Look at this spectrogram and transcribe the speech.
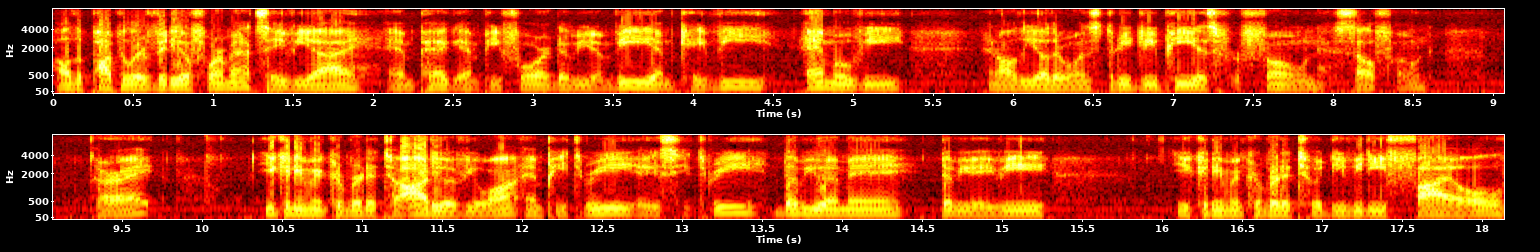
all the popular video formats, AVI, MPEG, MP4, WMV, MKV, MOV, and all the other ones. 3GP is for phone, cell phone. Alright, you can even convert it to audio if you want, MP3, AC3, WMA, WAV, you can even convert it to a DVD file.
